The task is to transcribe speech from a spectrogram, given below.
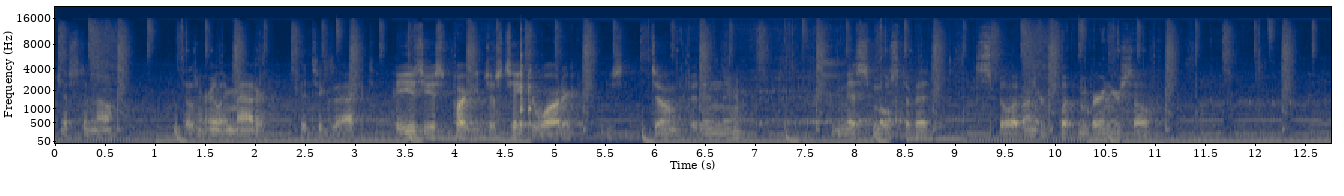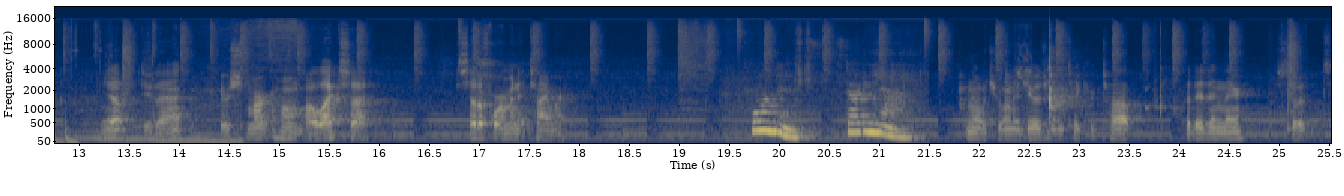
just enough. It doesn't really matter if it's exact. The easiest part, you just take your water, just dump it in there, miss most of it, spill it on your foot and burn yourself. Yep, do that. Your smart home Alexa, set a four minute timer. Four minutes, starting now. Now what you want to do is you want to take your top, put it in there, so it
